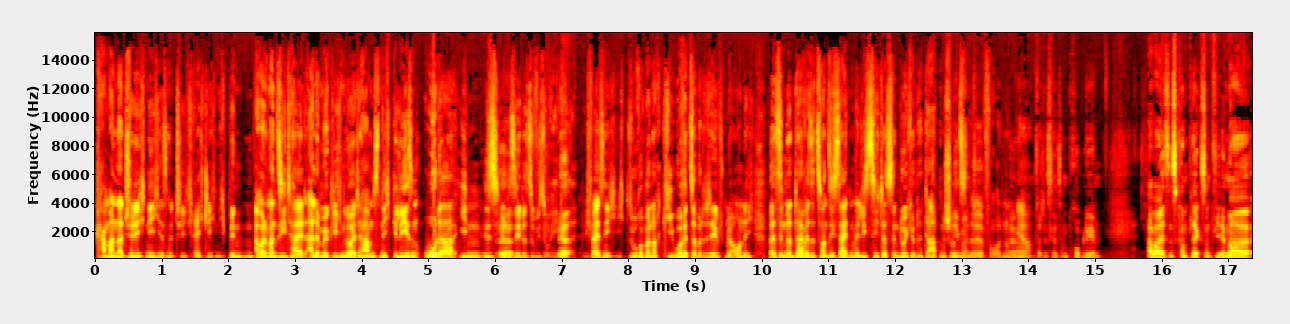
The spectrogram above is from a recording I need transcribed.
kann man natürlich nicht, ist natürlich rechtlich nicht bindend. Aber man sieht halt, alle möglichen Leute haben es nicht gelesen oder ihnen ist ihre ja. Seele sowieso egal. Ich weiß nicht, ich suche immer nach Keywords, aber das hilft mir auch nicht. Weil es sind dann teilweise 20 Seiten, wer liest sich das denn durch oder Datenschutzverordnung? Äh, ja, das ist ja so ein Problem. Aber es ist komplex und wie immer,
